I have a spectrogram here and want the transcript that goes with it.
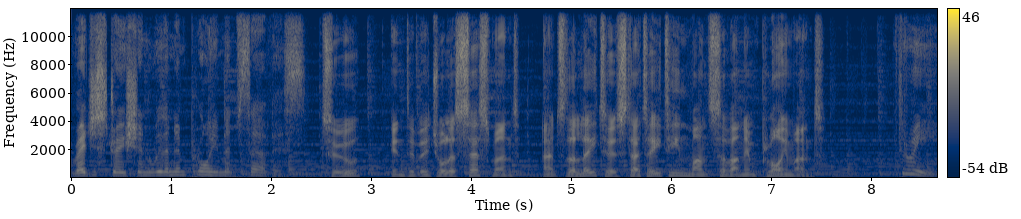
Registration with an employment service. 2. Individual assessment, at the latest at 18 months of unemployment. 3.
